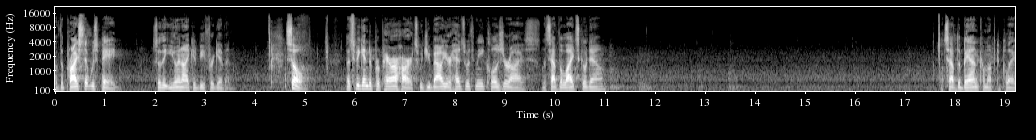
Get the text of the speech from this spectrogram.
of the price that was paid so that you and I could be forgiven. So, let's begin to prepare our hearts. Would you bow your heads with me? Close your eyes. Let's have the lights go down. Let's have the band come up to play.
